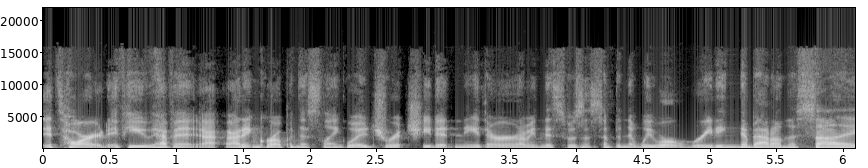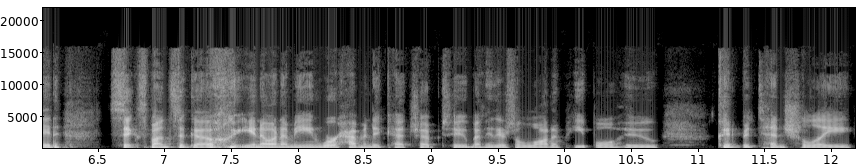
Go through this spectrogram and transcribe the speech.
it's hard if you haven't. I, I, didn't grow up in this language. Richie didn't either. I mean, this wasn't something that we were reading about on the side six months ago. You know what I mean? We're having to catch up too. But I think there's a lot of people who could potentially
